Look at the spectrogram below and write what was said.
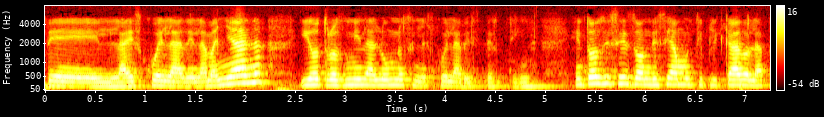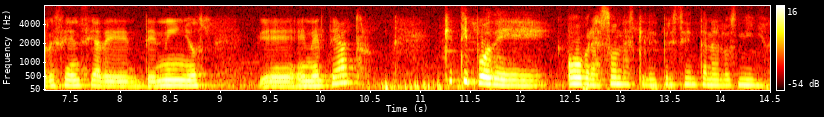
de la escuela de la mañana y otros mil alumnos en la escuela vespertina. Entonces es donde se ha multiplicado la presencia de, niños eh, en el teatro. ¿Qué tipo de obras son las que les presentan a los niños?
